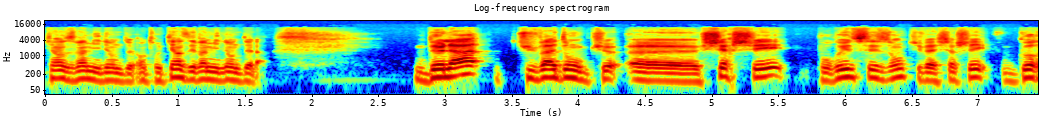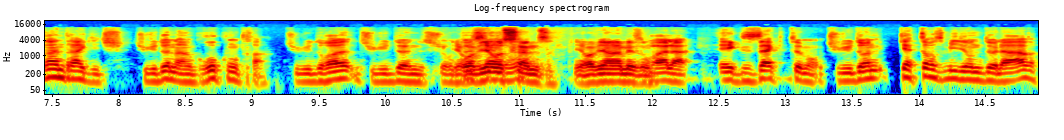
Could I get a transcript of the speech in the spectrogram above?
15, 20 millions entre 15 et 20 millions de dollars. De là, tu vas donc chercher pour une saison, tu vas chercher Goran Dragic. Tu lui donnes un gros contrat. Tu lui, tu lui donnes sur. Il revient aux Suns. Il revient à la maison. Voilà, exactement. Tu lui donnes 14 millions de dollars,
